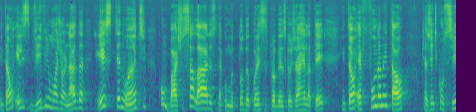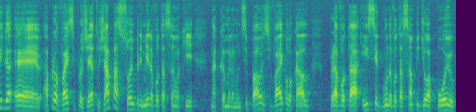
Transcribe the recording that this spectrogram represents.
Então, eles vivem uma jornada extenuante, com baixos salários, né, como todo, com esses problemas que eu já relatei. Então, é fundamental que a gente consiga é, aprovar esse projeto. Já passou em primeira votação aqui na Câmara Municipal, a gente vai colocá-lo para votar em segunda votação, pedir o apoio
